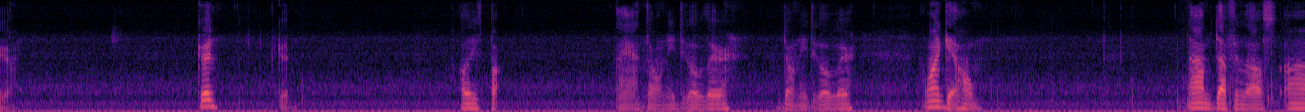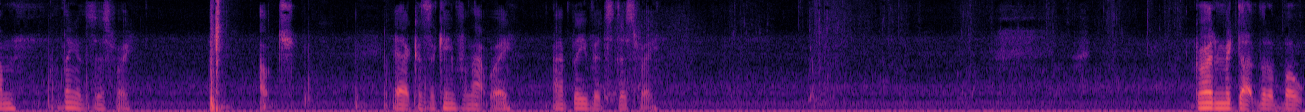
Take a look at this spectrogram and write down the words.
We go. Good? Good. All these pop. I don't need to go there. Don't need to go there. I want to get home. Now I'm definitely lost. Um, I think it's this way. Ouch. Yeah, because it came from that way. I believe it's this way. Go ahead and make that little boat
